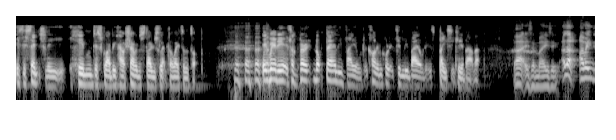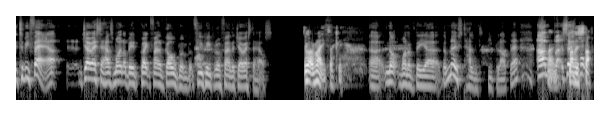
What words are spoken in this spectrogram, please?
is essentially him describing how Sharon Stone slept her way to the top. it really is. It's like very not barely veiled. I can't even call it thinly veiled. It's basically about that. That is amazing. Uh, Look, I mean, to be fair, Joe Eszterhas might not be a great fan of Goldman, but few people are a fan of Joe Eszterhas. Right, right, exactly. Uh, not one of the uh, the most talented people out there. Um, No, but so love his bought- stuff.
